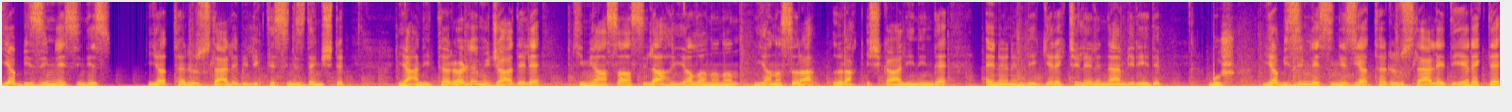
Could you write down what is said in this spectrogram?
ya bizimlesiniz ya teröristlerle birliktesiniz demişti. Yani terörle mücadele kimyasal silah yalanının yanı sıra Irak işgalinin de en önemli gerekçelerinden biriydi. Bush ya bizimlesiniz ya teröristlerle diyerek de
